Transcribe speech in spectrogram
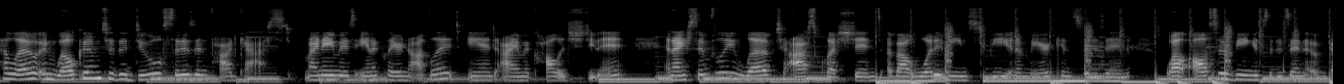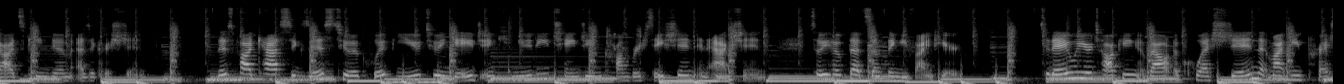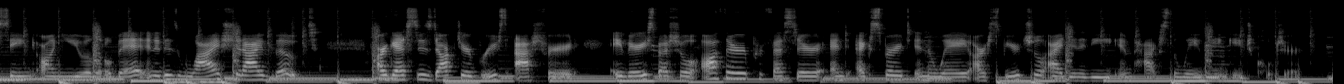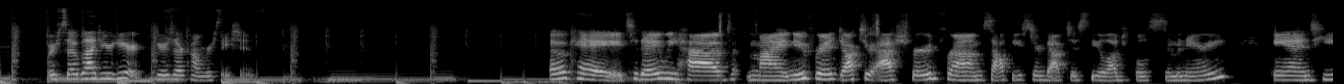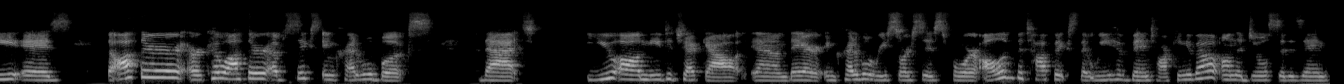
Hello and welcome to the Dual Citizen Podcast. My name is Anna Claire Noblitt and I am a college student, and I simply love to ask questions about what it means to be an American citizen while also being a citizen of God's kingdom as a Christian. This podcast exists to equip you to engage in community changing conversation and action, so we hope that's something you find here. Today, we are talking about a question that might be pressing on you a little bit, and it is why should I vote? Our guest is Dr. Bruce Ashford, a very special author, professor, and expert in the way our spiritual identity impacts the way we engage culture. We're so glad you're here. Here's our conversation. Okay, today we have my new friend, Dr. Ashford from Southeastern Baptist Theological Seminary and he is the author or co-author of six incredible books that you all need to check out. Um, they are incredible resources for all of the topics that we have been talking about on the Dual Citizen.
